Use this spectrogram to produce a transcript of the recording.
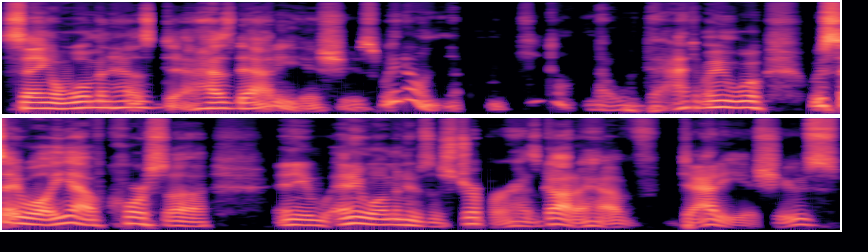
saying a woman has has daddy issues. We don't know. You don't know that. I mean, we we say, well, yeah, of course, uh, any any woman who's a stripper has got to have daddy issues,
